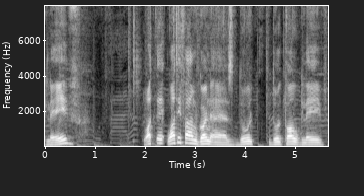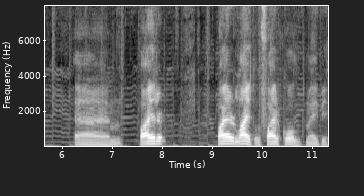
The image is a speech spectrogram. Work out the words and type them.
glaive. What if, what if I'm going as dual dual pow glaive um fire fire light or fire cold maybe.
